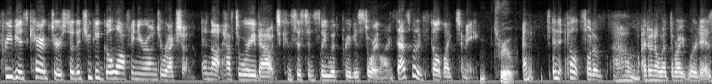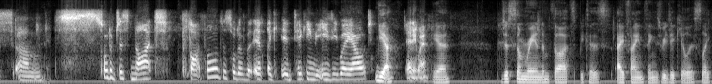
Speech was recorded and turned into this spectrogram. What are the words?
previous characters so that you could go off in your own direction and not have to worry about consistency with previous storylines. That's what it felt like to me. True. And, and it felt sort of, um, I don't know what the right word is, um, sort of just not thoughtful, just sort of it, like it, taking the easy way out. Yeah. Anyway. Yeah. Just some random thoughts because I find things ridiculous. Like,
